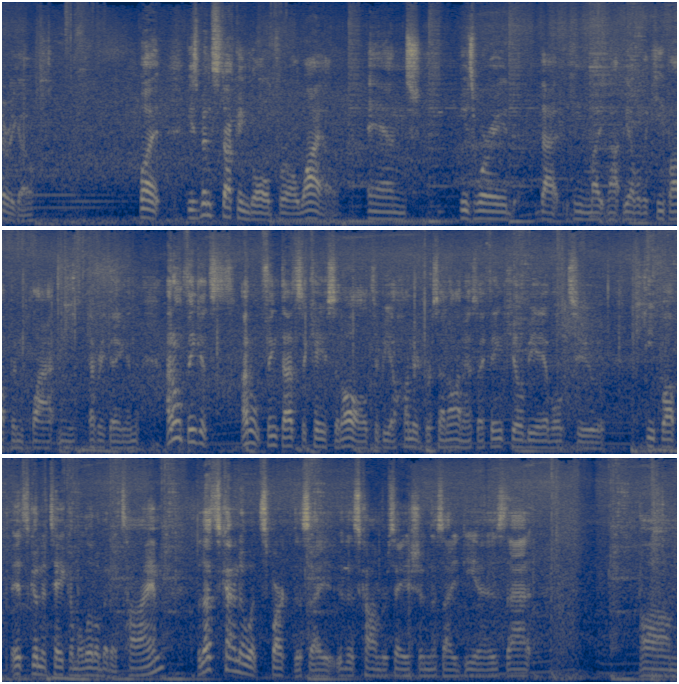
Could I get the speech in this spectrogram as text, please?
there we go. But he's been stuck in gold for a while, and he's worried that he might not be able to keep up in plat and everything. And I don't think it's I don't think that's the case at all. To be hundred percent honest, I think he'll be able to keep up. It's going to take him a little bit of time, but that's kind of what sparked this I, this conversation. This idea is that um,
